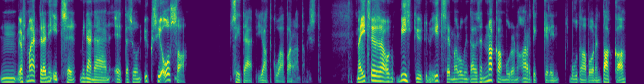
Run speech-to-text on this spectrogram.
Mm, jos mä ajattelen, niin itse minä näen, että se on yksi osa sitä jatkuvaa parantamista. Mä itse asiassa olen vihkyytynyt itse, mä luin tällaisen Nakamuron artikkelin muutaman vuoden takaa,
